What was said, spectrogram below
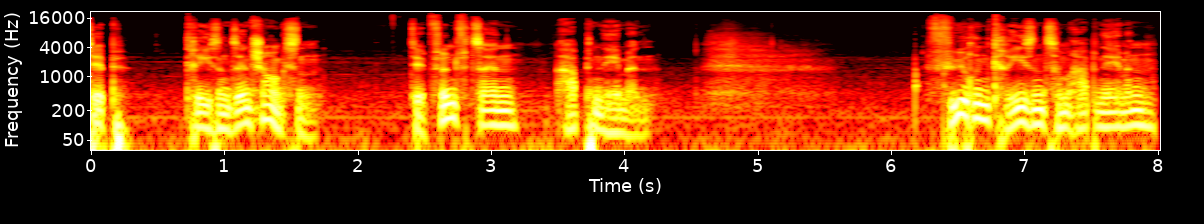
Tipp, Krisen sind Chancen. Tipp 15, Abnehmen. Führen Krisen zum Abnehmen?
